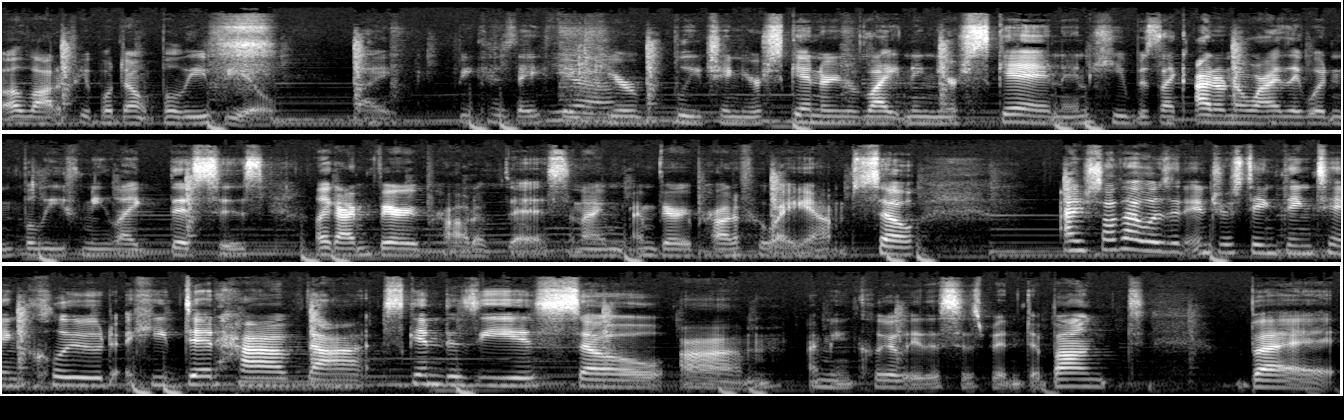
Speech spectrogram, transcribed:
a lot of people don't believe you. Like, because they think Yeah. you're bleaching your skin or you're lightening your skin. And he was like, I don't know why they wouldn't believe me. Like, this is, like, I'm very proud of this and I'm, I'm very proud of who I am. So I just thought that was an interesting thing to include. He did have that skin disease. So, um, I mean, clearly this has been debunked, but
